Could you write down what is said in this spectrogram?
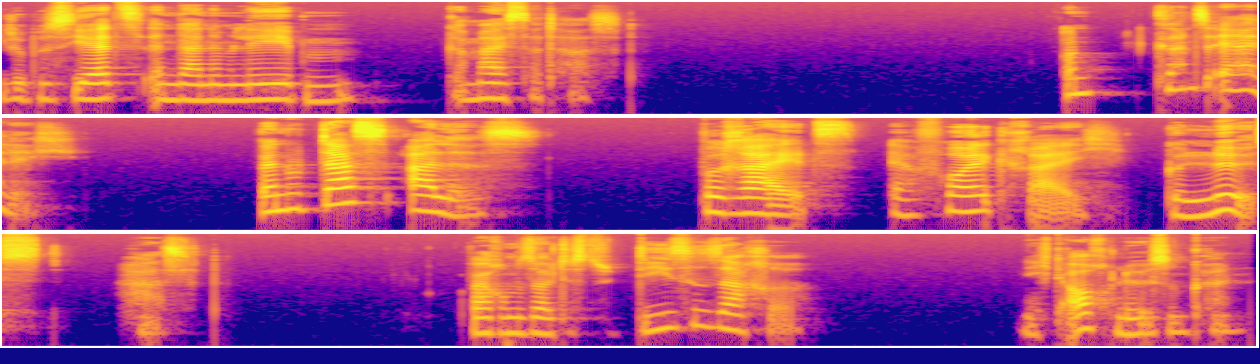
die du bis jetzt in deinem Leben gemeistert hast. Und ganz ehrlich, wenn du das alles bereits erfolgreich gelöst hast, warum solltest du diese Sache nicht auch lösen können?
